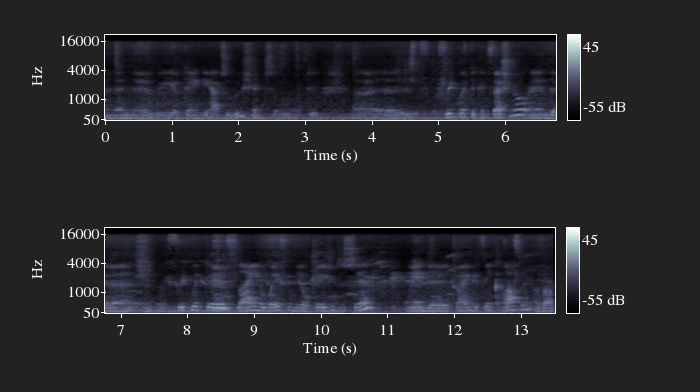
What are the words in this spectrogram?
and then uh, we obtain the absolution. So we want to uh, uh, frequent the confessional and uh, frequent flying away from the occasions of sin and trying to think often of our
